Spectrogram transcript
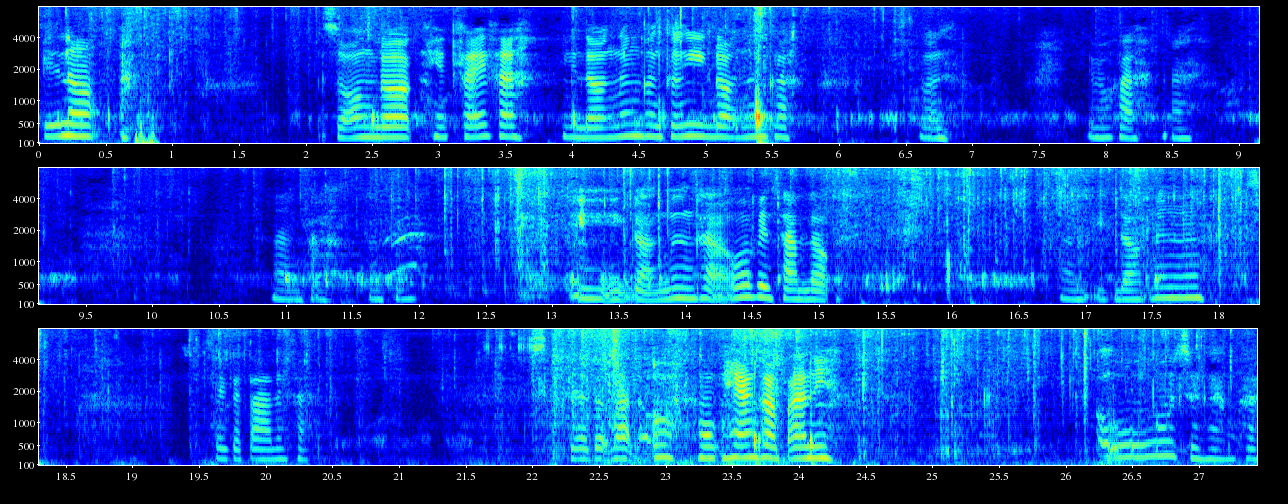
พี่น้องสองดอกเห็ดไข่ค่ะอีกดอกนึงข้างถึงอีกดอกนึงค่ะมันเห็นไหมค่ะอะ นั่นค่ะตรงนี้อีกอีกดอกหนึ่งค่ะ โอ้เป็นสามดอกอันอีกดอกหนึ่งใส่กระตาเลยค่ะเจอดอกนั้นโอ้หกแห้งค่ะป้านี่โอ้สวยงามค่ะ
